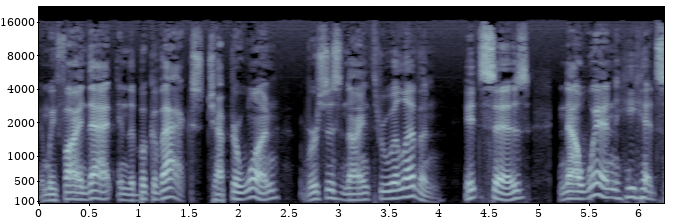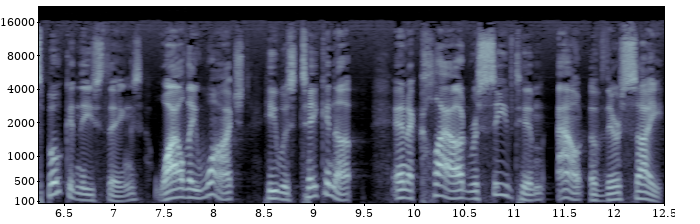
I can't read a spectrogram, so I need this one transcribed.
And we find that in the book of Acts, chapter 1, verses 9 through 11. It says, now, when he had spoken these things, while they watched, he was taken up, and a cloud received him out of their sight.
